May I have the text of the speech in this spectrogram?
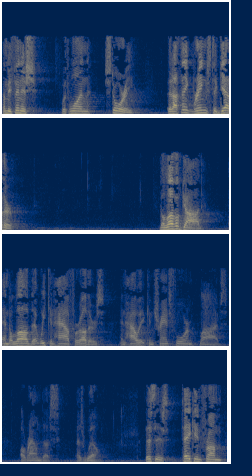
Let me finish with one story that I think brings together the love of God and the love that we can have for others and how it can transform lives around us as well. This is taken from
